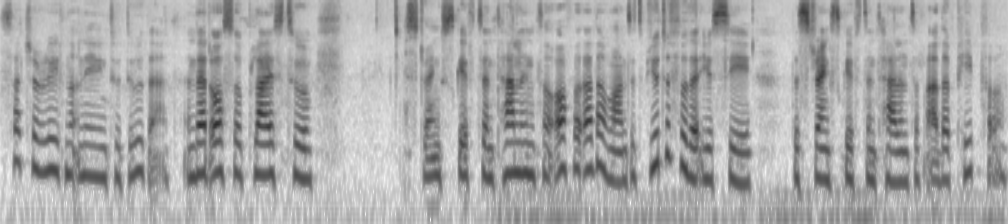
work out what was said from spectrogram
Such a relief not needing to do that. And that also applies to strengths, gifts and talents of other ones. It's beautiful that you see the strengths, gifts and talents of other people.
